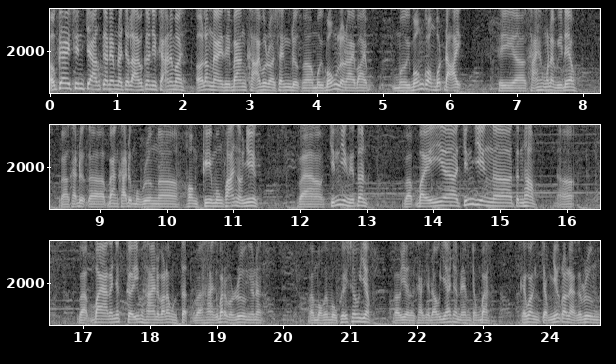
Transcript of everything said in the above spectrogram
Ok, xin chào tất cả anh em đã trở lại với kênh Như Khải em ơi. Ở lần này thì ban Khải vừa rồi sang được ờ, 14 lần này bài 14 con boss đại. Thì ờ, Khải không có làm video và Khải được ờ, ban Khải được một rương hòn kim môn phái ngẫu nhiên và 9 viên thủy tinh và 7 9 viên tinh hồng. Đó. Và ba cái nhất kỹ mà hai là ba la mật tịch và hai cái bát vào rương như nè. Và một cái vũ khí số dân. Và bây giờ thì Khải sẽ đấu giá cho anh em trong ban. Cái quan trọng nhất đó là cái rương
